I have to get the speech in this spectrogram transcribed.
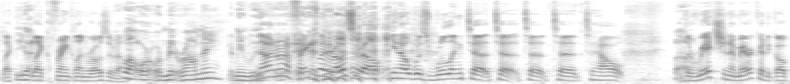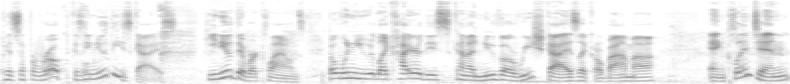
like got- like Franklin Roosevelt. Well, or, or Mitt Romney. I mean, we- No, no, no. Franklin Roosevelt, you know, was willing to to to to, to help the rich in America to go piss up a rope because he knew these guys. He knew they were clowns. But when you like hire these kind of nouveau riche guys like Obama and Clinton,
